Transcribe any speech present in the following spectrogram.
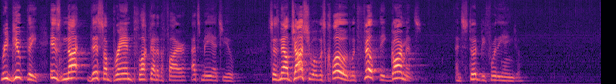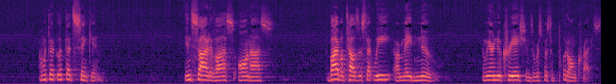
rebuke thee. Is not this a brand plucked out of the fire? That's me, that's you. It says, Now Joshua was clothed with filthy garments and stood before the angel. I want that, let that sink in. Inside of us, on us. The Bible tells us that we are made new. And we are new creations, and we're supposed to put on Christ.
